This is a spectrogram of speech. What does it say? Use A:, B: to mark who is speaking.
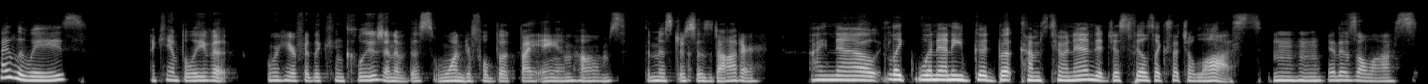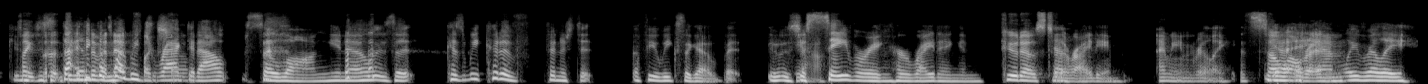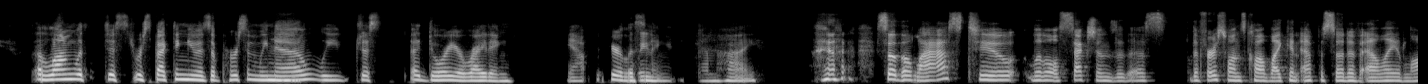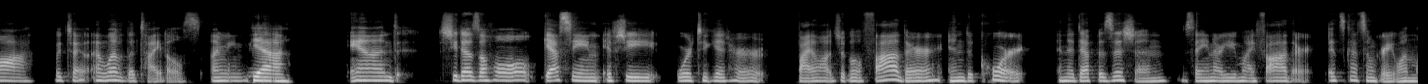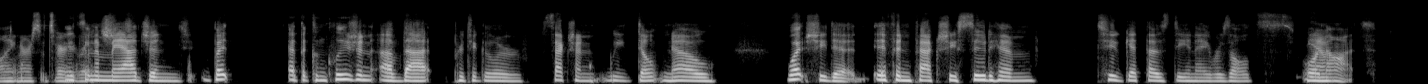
A: Hi, Louise.
B: I can't believe it. We're here for the conclusion of this wonderful book by A.M. Homes, The Mistress's Daughter.
A: I know. Like when any good book comes to an end, it just feels like such a loss.
B: Mm-hmm. It is a loss.
A: It's like the, the I think that's why we dragged show. it out so long, you know, is it because we could have finished it a few weeks ago, but it was just yeah. savoring her writing and
B: kudos to yeah. the writing. I mean, really, it's so yeah, well written.
A: And we really along with just respecting you as a person we mm-hmm. know, we just adore your writing.
B: Yeah.
A: If you're listening, I'm hi.
B: so the last two little sections of this, the first one's called like an episode of LA Law, which I, I love the titles. I mean,
A: yeah.
B: And she does a whole guessing if she were to get her biological father into court in the deposition saying, Are you my father? It's got some great one liners. It's very
A: It's
B: rich.
A: an imagined, but at the conclusion of that particular section, we don't know what she did, if in fact she sued him to get those DNA results or yeah. not.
